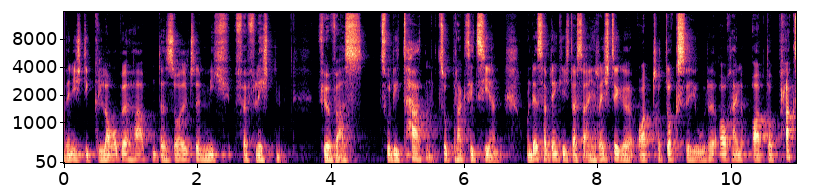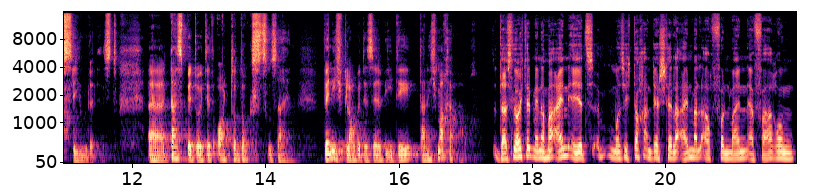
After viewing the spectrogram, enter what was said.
wenn ich die Glaube habe, das sollte mich verpflichten. Für was? Zu die Taten, zu praktizieren. Und deshalb denke ich, dass ein richtiger orthodoxe Jude auch ein orthopraxe Jude ist. Äh, das bedeutet, orthodox zu sein. Wenn ich glaube, derselbe Idee, dann ich mache auch. Das leuchtet mir nochmal ein. Jetzt muss ich doch an der Stelle einmal auch von meinen Erfahrungen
